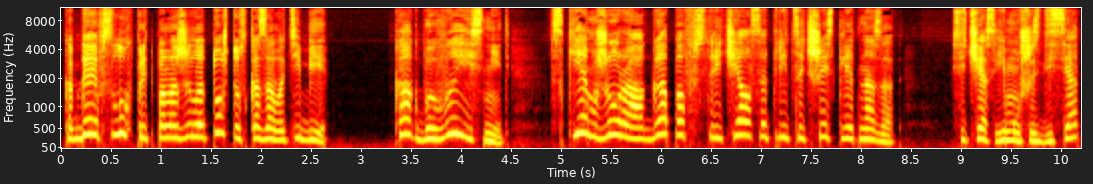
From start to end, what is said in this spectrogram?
когда я вслух предположила то, что сказала тебе. Как бы выяснить, с кем Жора Агапов встречался 36 лет назад? Сейчас ему 60.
